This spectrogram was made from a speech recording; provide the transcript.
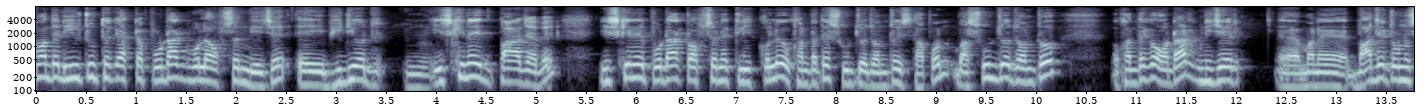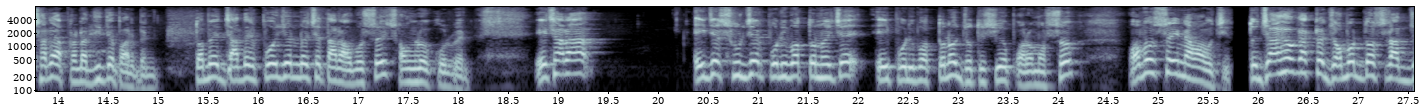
আমাদের ইউটিউব থেকে একটা প্রোডাক্ট বলে অপশন দিয়েছে। এই ভিডিওর স্ক্রিনে পাওয়া যাবে। স্ক্রিনের প্রোডাক্ট অপশনে ক্লিক করলে ওখানটাতে সূর্য যন্ত্র স্থাপন বা সূর্য যন্ত্র ওখান থেকে অর্ডার নিজের মানে বাজেট অনুসারে আপনারা দিতে পারবেন। তবে যাদের প্রয়োজন রয়েছে তারা অবশ্যই সংগ্রহ করবেন। এছাড়া এই যে সূর্যের পরিবর্তন হয়েছে, এই পরিবর্তনও জ্যোতিষীয় পরামর্শ অবশ্যই নেওয়া উচিত। তো যাই হোক, একটা জবরদস্ত রাজ্য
